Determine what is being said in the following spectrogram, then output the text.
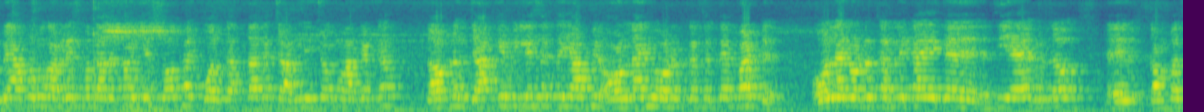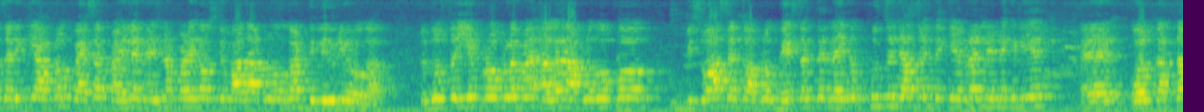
मैं आप लोगों का एड्रेस बता देता हूँ, ये शॉप है कोलकाता का, चांदनी चौक मार्केट का। तो आप लोग जाके भी ले सकते हैं या फिर ऑनलाइन भी ऑर्डर कर सकते हैं। बट ऑनलाइन ऑर्डर करने का एक है मतलब कंपलसरी कि आप लोग पैसा पहले भेजना पड़ेगा, उसके बाद आप लोगों का डिलीवरी होगा। तो दोस्तों, ये प्रॉब्लम है। अगर आप लोगों को विश्वास है तो आप लोग भेज सकते हैं। नहीं तो खुद से जा सकते हैं कैमरा लेने के लिए। कोलकाता,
